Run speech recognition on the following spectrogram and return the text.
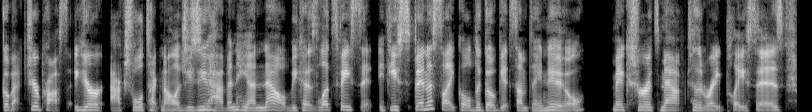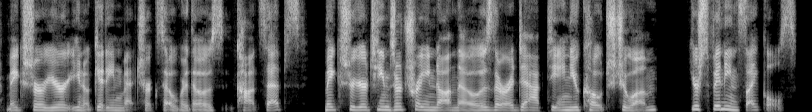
go back to your process, your actual technologies you have in hand now, because let's face it, if you spin a cycle to go get something new, make sure it's mapped to the right places, make sure you're, you know, getting metrics over those concepts, make sure your teams are trained on those, they're adapting, you coach to them. You're spinning cycles.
